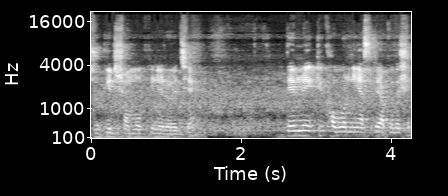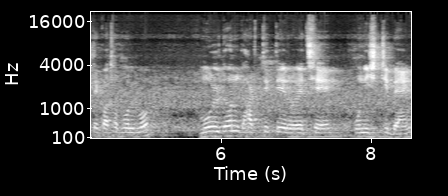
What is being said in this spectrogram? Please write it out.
ঝুঁকির সম্মুখীনে রয়েছে। তেমনি একটি খবর নিয়ে আজকে আপনাদের সাথে কথা বলব। মূলধন ঘাটতিতে রয়েছে উনিশটি ব্যাংক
